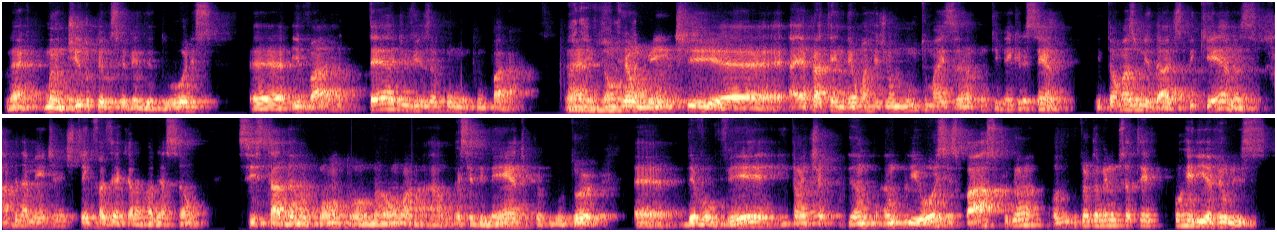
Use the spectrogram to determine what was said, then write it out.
né? Mantido pelos revendedores, é, e vai até a divisa com, com o Pará. Né? Então, realmente, é, é para atender uma região muito mais ampla que vem crescendo. Então, as unidades pequenas, rapidamente a gente tem que fazer aquela avaliação se está dando conta ou não o recebimento, para o agricultor é, devolver. Então, a gente ampliou esse espaço, porque o agricultor também não precisa ter correria, viu, Ulisses?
